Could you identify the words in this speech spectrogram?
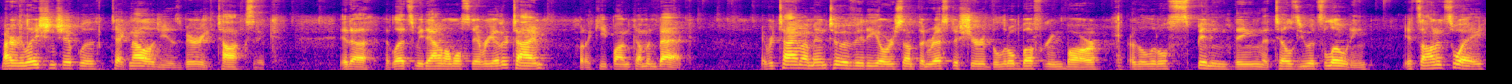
My relationship with technology is very toxic. It, uh, it lets me down almost every other time, but I keep on coming back. Every time I'm into a video or something, rest assured the little buffering bar or the little spinning thing that tells you it's loading, it's on its way,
